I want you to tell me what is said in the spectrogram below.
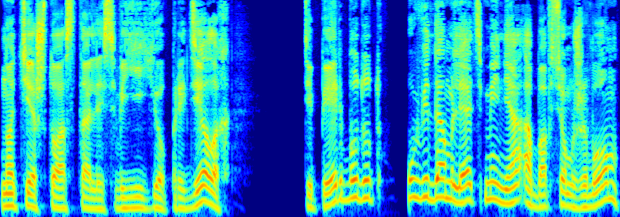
но те, что остались в ее пределах, теперь будут уведомлять меня обо всем живом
